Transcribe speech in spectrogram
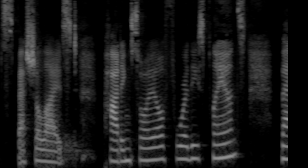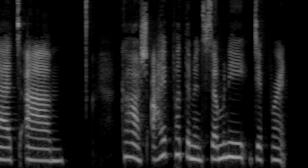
specialized potting soil for these plants. But um, gosh, I put them in so many different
